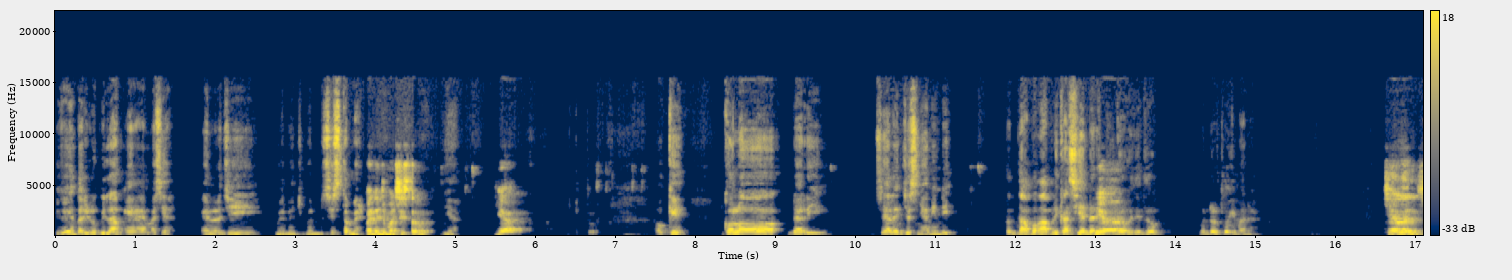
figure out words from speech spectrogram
Itu yang tadi lo bilang EMS ya, Energy Management System ya? Management System. Iya. Ya. Gitu. Oke, kalau dari challenges-nya nih di tentang pengaplikasian dari ya. itu, menurut lo gimana? Challenge,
